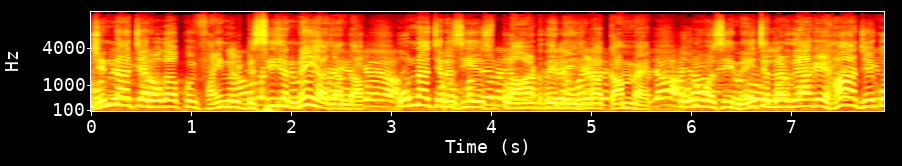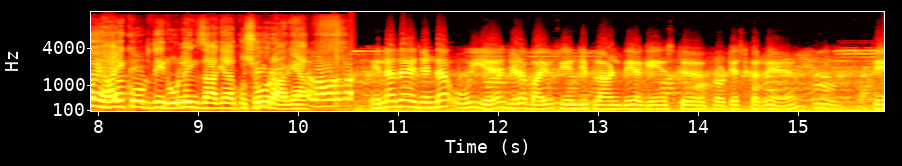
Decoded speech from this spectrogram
ਜਿੰਨਾ ਚਿਰ ਉਹਦਾ ਕੋਈ ਫਾਈਨਲ ਡਿਸੀਜਨ ਨਹੀਂ ਆ ਜਾਂਦਾ ਉਹਨਾਂ ਚਿਰ ਅਸੀਂ ਇਸ ਪਲਾਂਟ ਦੇ ਲਈ ਜਿਹੜਾ ਕੰਮ ਹੈ ਉਹਨੂੰ ਅਸੀਂ ਨਹੀਂ ਚੱਲਣ ਦੇਵਾਂਗੇ ਹਾਂ ਜੇ ਕੋਈ ਹਾਈ ਕੋਰਟ ਦੀ ਰੂਲਿੰਗਸ ਆ ਗਿਆ ਕੁਝ ਹੋਰ ਆ ਗਿਆ। ਇਹਨਾਂ ਦਾ ਏਜੰਡਾ ਉਹੀ ਹੈ ਜਿਹੜਾ ਬਾਇਓ ਸੀਐਨਜੀ ਪਲਾਂਟ ਦੇ ਅਗੇਂਸਟ ਪ੍ਰੋਟੈਸਟ ਕਰ ਰਹੇ ਹਨ ਤੇ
